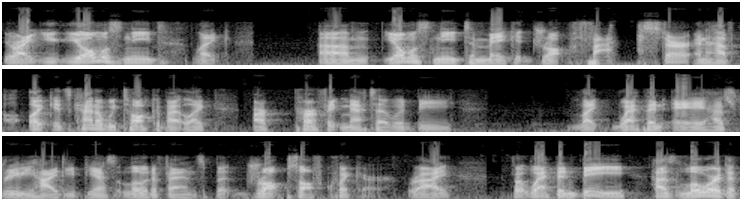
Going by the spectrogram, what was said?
right? You, you almost need like um you almost need to make it drop faster and have like it's kind of we talk about like our perfect meta would be like weapon a has really high dps at low defense but drops off quicker right? But weapon b has lower de-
